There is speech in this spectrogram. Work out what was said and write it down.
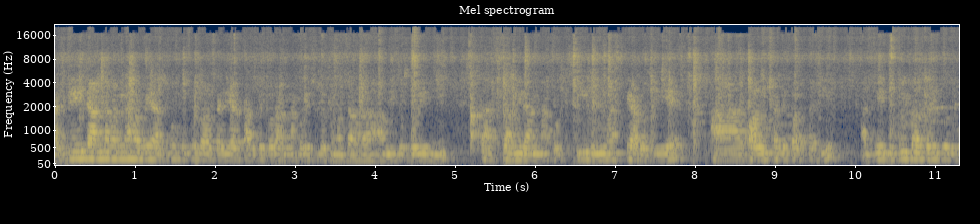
আজকে এই রান্না বান্না হবে আজকে দুটো তরকারি, আর কালকে তো রান্না করেছিল তোমার দাদা। আমি তো করিনি, আজকে আমি রান্না করছি রুই মাছকে আরও দিয়ে আর পালং শাকের তরকারি। আজকে দুটোই তরকারি করব।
